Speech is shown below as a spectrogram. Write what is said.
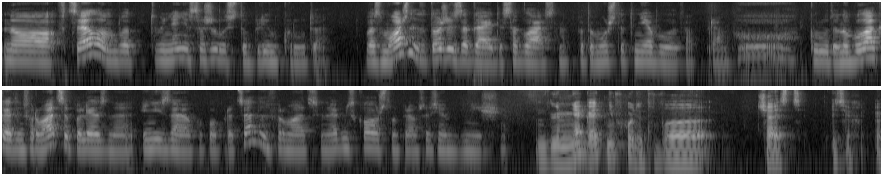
Но в целом, вот у меня не сложилось, что, блин, круто. Возможно, это тоже из-за гайда, согласна, потому что это не было так прям «О, круто. Но была какая-то информация полезная. Я не знаю, какой процент информации, но я бы не сказала, что он прям совсем днище. Для меня гайд не входит в часть этих, э,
